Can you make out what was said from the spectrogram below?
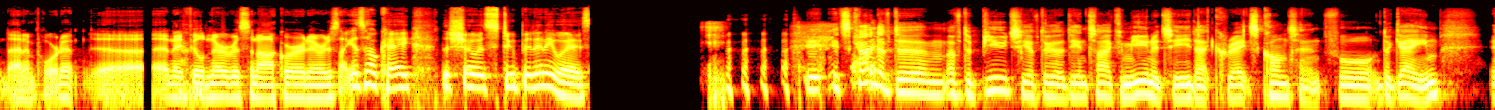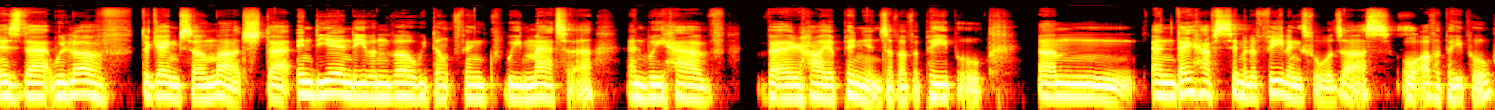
that important, uh, and they feel nervous and awkward, and we're just like, it's okay. The show is stupid anyways. It, it's kind of the um, of the beauty of the the entire community that creates content for the game is that we love the game so much that in the end, even though we don't think we matter and we have very high opinions of other people, um, and they have similar feelings towards us or other people,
